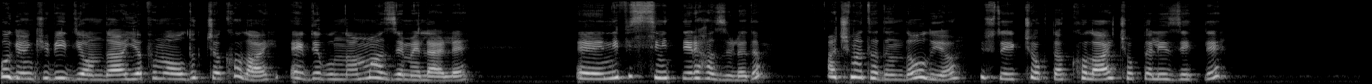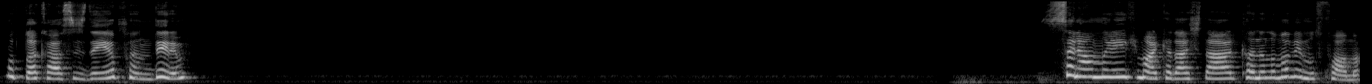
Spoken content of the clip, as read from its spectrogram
Bugünkü videomda yapımı oldukça kolay, evde bulunan malzemelerle e, nefis simitleri hazırladım. Açma tadında oluyor. Üstelik çok da kolay, çok da lezzetli. Mutlaka siz de yapın derim. Selamünaleyküm arkadaşlar. Kanalıma ve mutfağıma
